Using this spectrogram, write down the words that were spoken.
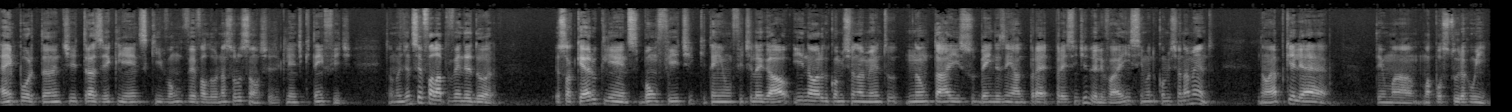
é importante trazer clientes que vão ver valor na solução, ou seja, cliente que tem fit. Então não adianta você falar para o vendedor, eu só quero clientes bom fit, que tenham um fit legal e na hora do comissionamento não está isso bem desenhado para esse sentido. Ele vai em cima do comissionamento. Não é porque ele é tem uma, uma postura ruim.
